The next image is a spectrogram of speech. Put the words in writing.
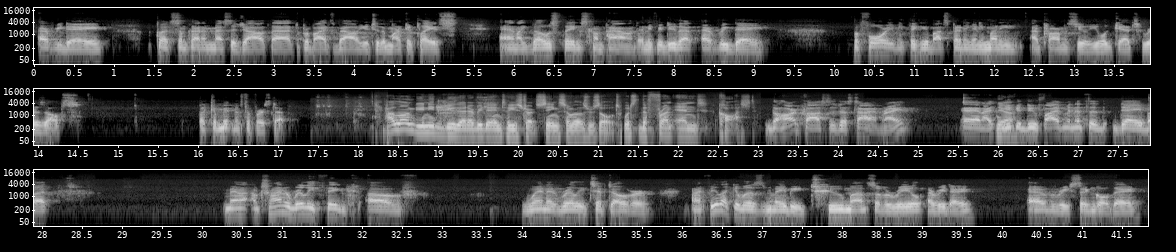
everyday, put some kind of message out that provides value to the marketplace. And like those things compound. And if you do that every day, before even thinking about spending any money, I promise you, you will get results. But commitment's the first step. How long do you need to do that every day until you start seeing some of those results? What's the front end cost? the hard cost is just time, right? And I, Yeah. you could do five minutes a day, but man, I'm trying to really think of when it really tipped over. And I feel like it was maybe two months of a reel every day, every single day.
